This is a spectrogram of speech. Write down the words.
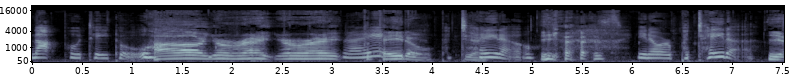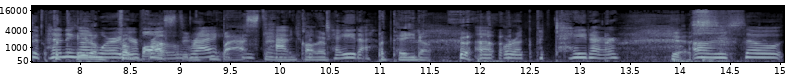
not potato. Ah, you're right. You're right. Right? Potato. Potato, Yes. you know, or potato, Yeah, depending potato on where from you're Boston, from, right? Boston, Catch call it potato, Potato. uh, or a potato. yes. Um, so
